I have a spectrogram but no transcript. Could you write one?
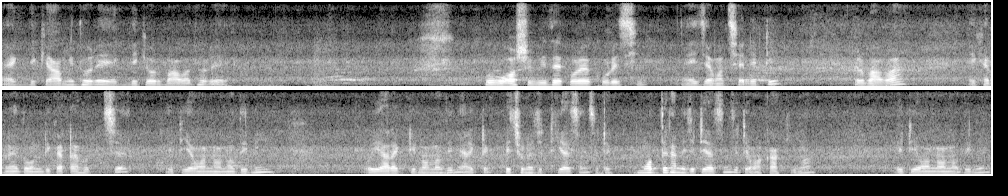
একদিকে আমি ধরে, একদিকে ওর বাবা ধরে। খুব অসুবিধা করে করেছি। এই যে আমার ছেলেটি, ওর বাবা। এখানে দণ্ডি কাটা হচ্ছে। এটি আমার ননদিনী। ওই আরেকটি ননদিনী, আরেকটা পেছনে যেটি আছেন, সেটা মধ্যেখানে যেটি আছেন, সেটি আমার কাকিমা, এটি আমার ননদিনী।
